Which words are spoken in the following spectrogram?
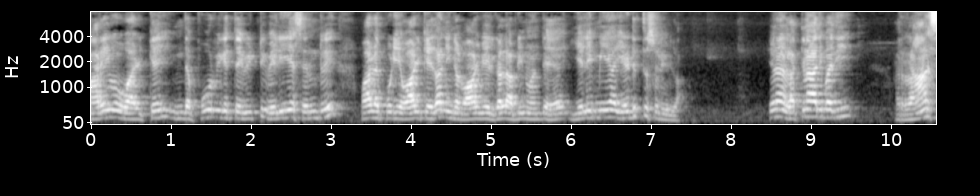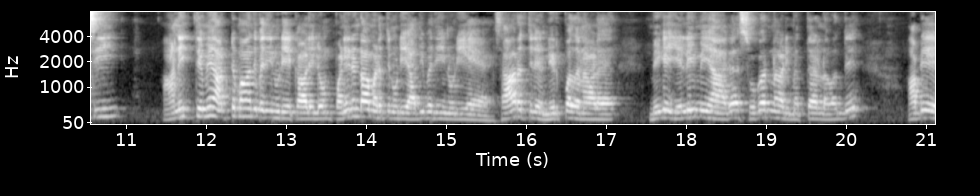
மறைவு வாழ்க்கை இந்த பூர்வீகத்தை விட்டு வெளியே சென்று வாழக்கூடிய வாழ்க்கை தான் நீங்கள் வாழ்வீர்கள் அப்படின்னு வந்து எளிமையாக எடுத்து சொல்லிடலாம். ஏன்னா லக்னாதிபதி ராசி அனைத்துமே அட்டமாதிபதியினுடைய காலிலும் பன்னிரெண்டாம் இடத்தினுடைய அதிபதியினுடைய சாரத்தில் நிற்பதனால மிக எளிமையாக சுகர் நாடி மெத்தடில் வந்து அப்படியே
